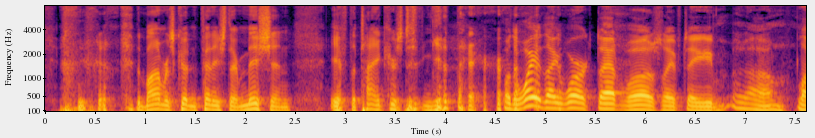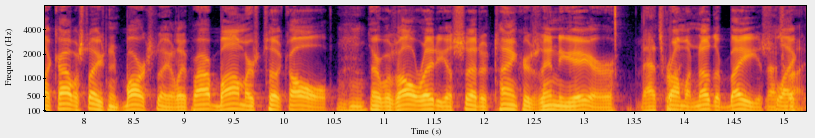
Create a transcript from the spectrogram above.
the bombers couldn't finish their mission if the tankers didn't get there. well, the way they worked that was if the, um, like I was stationed in Barksdale, if our bombers took off, mm-hmm. there was already a set of tankers in the air. That's from right. another base, That's like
